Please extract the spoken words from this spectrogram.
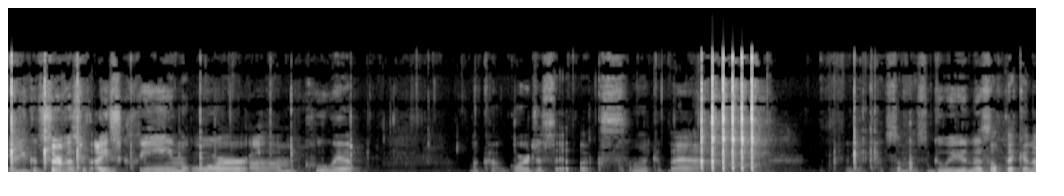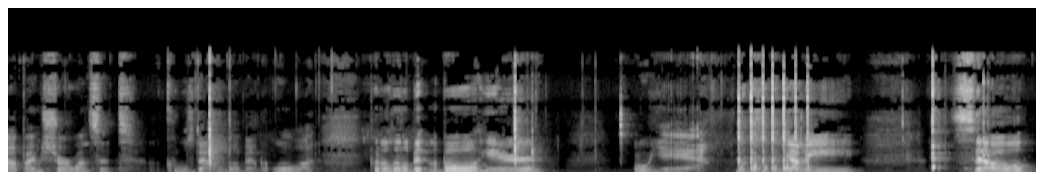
And you could serve this with ice cream or um, Cool Whip. Look how gorgeous that looks. Look at that. put some of this gooey, and this will thicken up, I'm sure, once it cools down a little bit. But we'll uh, put a little bit in the bowl here. Oh, yeah. Looks yummy. So,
